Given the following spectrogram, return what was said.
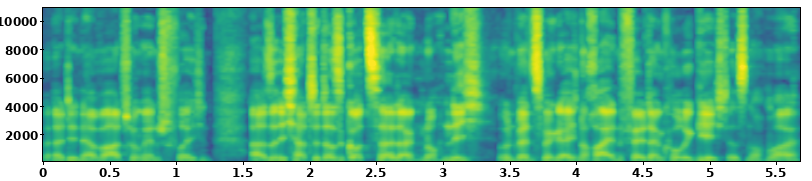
äh, den Erwartungen entsprechend. Also ich hatte das Gott sei Dank noch nicht und wenn es mir gleich noch einfällt, dann korrigiere ich das nochmal.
